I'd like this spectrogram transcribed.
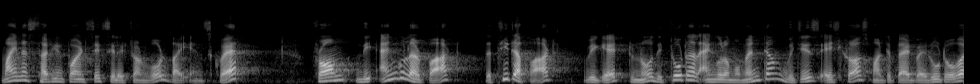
minus 13.6 electron volt by n square. From the angular part the theta part we get to know the total angular momentum which is h cross multiplied by root over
